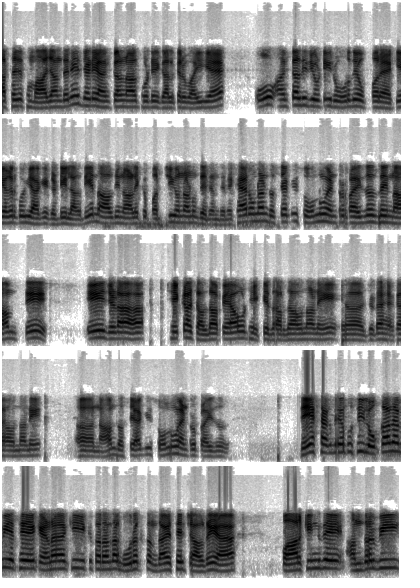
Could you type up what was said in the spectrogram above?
ਹੱਥ 'ਚ ਸਮਾ ਜਾਂਦੇ ਨੇ, ਜਿਹੜੇ ਅੰਕਲ ਨਾਲ ਤੁਹਾਡੀ ਗੱਲ ਕਰਵਾਈ ਹੈ, ਉਹ ਅੰਕਲ ਦੀ ਡਿਊਟੀ ਰੋਡ ਦੇ ਉੱਪਰ ਹੈ ਕਿ ਅਗਰ ਕੋਈ ਆ ਕੇ ਗੱਡੀ ਲੱਗਦੀ ਹੈ, ਨਾਲ ਦੀ ਨਾਲ ਇੱਕ ਪਰਚੀ ਉਹਨਾਂ ਨੂੰ ਦੇ ਦਿੰਦੇ ਨੇ। ਖੈਰ, ਉਹਨਾਂ ਨੇ ਦੱਸਿਆ ਕਿ ਸੋਨੂ ਐਂਟਰਪ੍ਰਾਈਜ਼ਸ ਦੇ ਨਾਮ ਤੇ ਇਹ ਜਿਹੜਾ ਠੇਕਾ ਚੱਲਦਾ ਪਿਆ ਉਹ ਠੇਕੇਦਾਰ ਦਾ ਉਹਨਾਂ ਨੇ ਜਿਹੜਾ ਹੈਗਾ ਉਹਨਾਂ ਨੇ ਅਹ, ਨਾਮ ਦੱਸਿਆ ਕਿ ਸੋਨੂ ਐਂਟਰਪ੍ਰਾਈਜ਼ਸ ਦੇਖ ਸਕਦੇ ਹੋ ਤੁਸੀਂ ਲੋਕਾਂ ਦਾ ਵੀ ਇੱਥੇ ਇਹ ਕਹਿਣਾ ਹੈ ਕਿ ਇੱਕ ਤਰ੍ਹਾਂ ਦਾ ਗੋਰਖ ਧੰਦਾ ਇੱਥੇ ਚੱਲ ਰਿਹਾ ਪਾਰਕਿੰਗ ਦੇ ਅੰਦਰ ਵੀ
